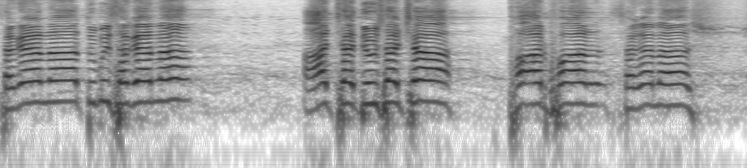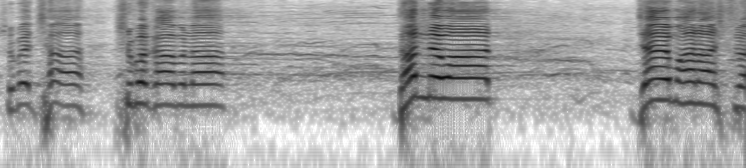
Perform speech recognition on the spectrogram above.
सगळ्यांना तुम्ही सगळ्यांना आजच्या दिवसाच्या फार फार सगळ्यांना शुभेच्छा शुभकामना. धन्यवाद. जय महाराष्ट्र.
